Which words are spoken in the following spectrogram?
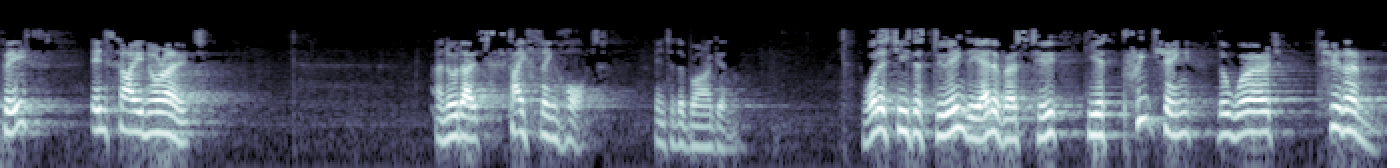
space, inside nor out. And no doubt stifling hot into the bargain. What is Jesus doing? The end of verse 2 He is preaching the word to them.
